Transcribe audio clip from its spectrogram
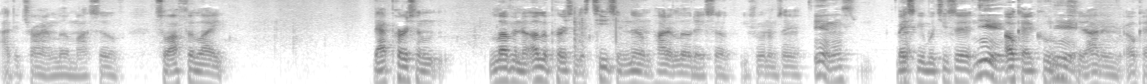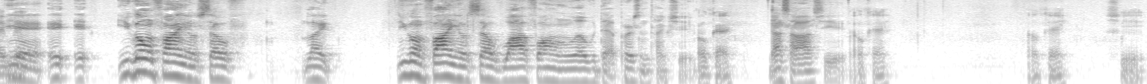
I can try and love myself. So I feel like that person loving the other person is teaching them how to love themselves. You feel what I'm saying? Yeah, that's Basically what you said? Yeah. Okay, cool. Yeah. Shit, I didn't okay, yeah. bet. It, it you gonna find yourself like you gonna find yourself while falling in love with that person type shit. Okay. That's how I see it. Okay. Okay. Shit.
